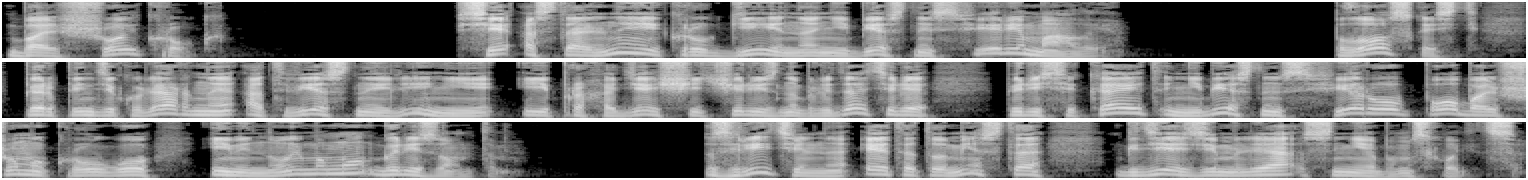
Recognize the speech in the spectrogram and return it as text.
«большой круг». Все остальные круги на небесной сфере малые. Плоскость, перпендикулярная отвесной линии и проходящая через наблюдателя, пересекает небесную сферу по большому кругу, именуемому горизонтом. Зрительно это то место, где Земля с небом сходится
